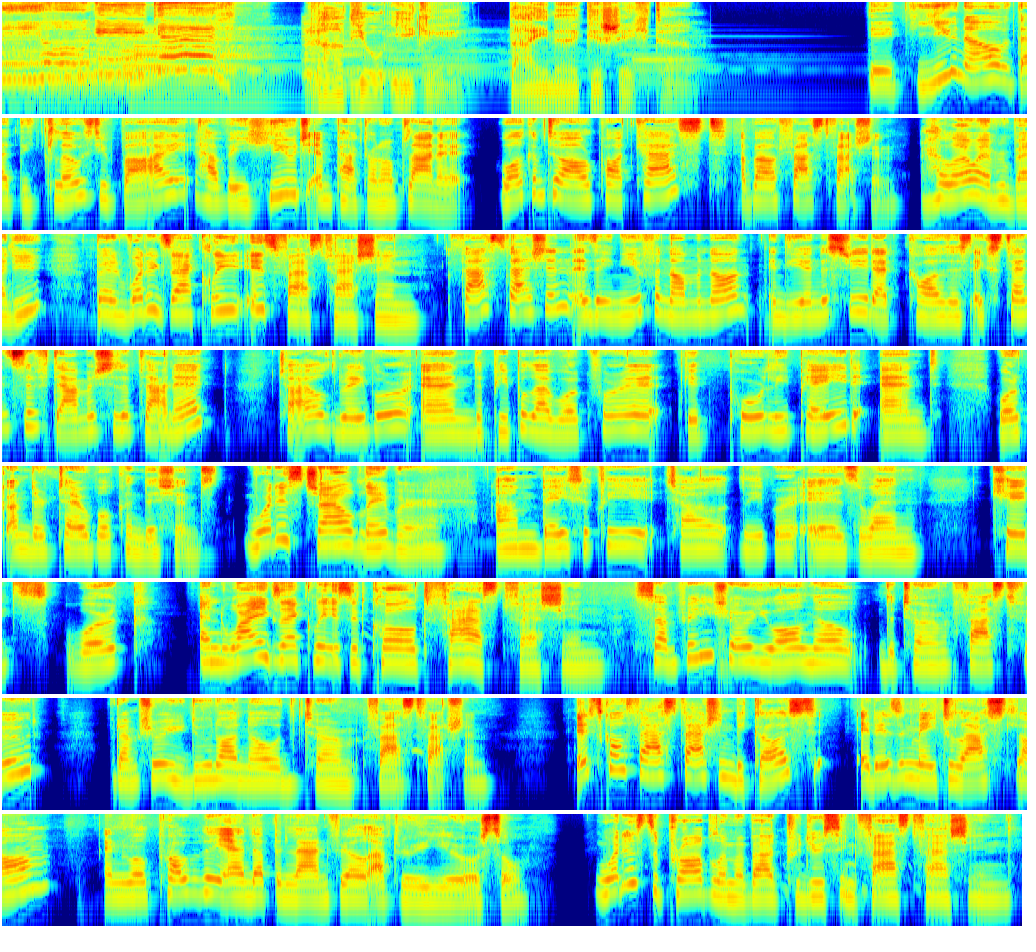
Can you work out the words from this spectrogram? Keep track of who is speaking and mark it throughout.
Speaker 1: Radio Igel.
Speaker 2: Radio Igel, deine Geschichte.
Speaker 3: Did you know that the clothes you buy have a huge impact on our planet? Welcome to our podcast about fast fashion.
Speaker 4: Hello, everybody. But what exactly is fast fashion?
Speaker 3: Fast fashion is a new phenomenon in the industry that causes extensive damage to the planet. Child labor and the people that work for it get poorly paid and work under terrible conditions.
Speaker 4: What is child labor?
Speaker 3: Um, basically, child labor is when kids work.
Speaker 4: And why exactly is it called fast fashion?
Speaker 3: So I'm pretty sure you all know the term fast food, but I'm sure you do not know the term fast fashion. It's called fast fashion because it isn't made to last long and will probably end up in landfill after a year or so.
Speaker 4: What is the problem about producing fast fashion?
